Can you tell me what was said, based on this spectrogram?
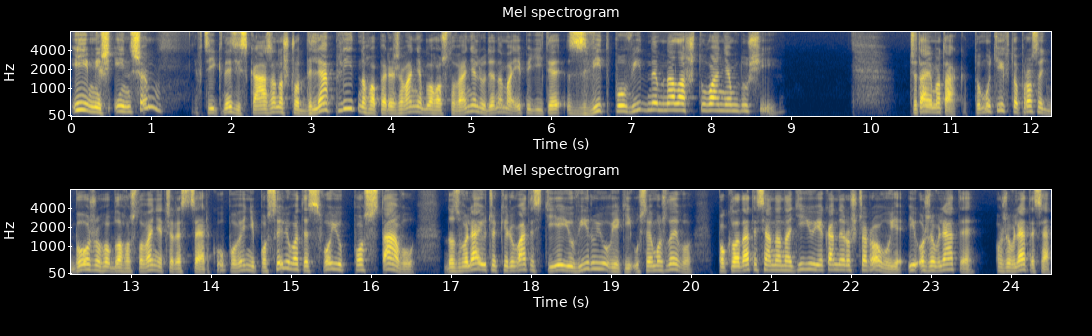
І між іншим, в цій книзі сказано, що для плідного переживання благословення людина має підійти з відповідним налаштуванням душі. Читаємо так: тому ті, хто просить Божого благословення через церкву, повинні посилювати свою поставу, дозволяючи керуватися тією вірою, в якій усе можливо, покладатися на надію, яка не розчаровує, і оживляти, оживлятися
